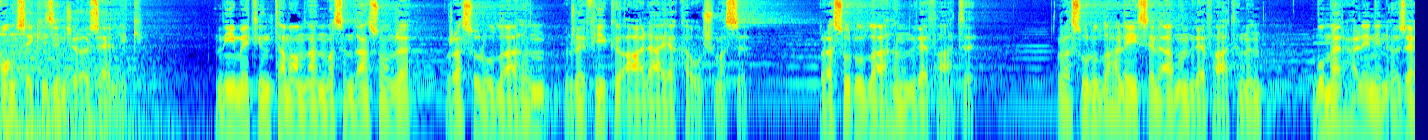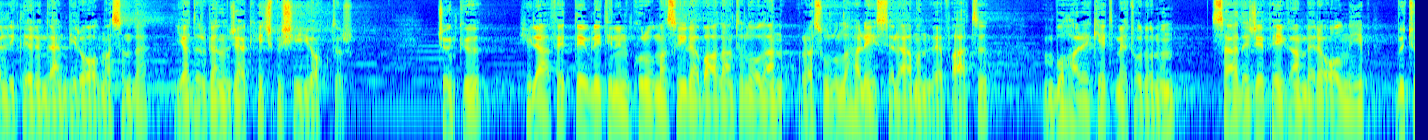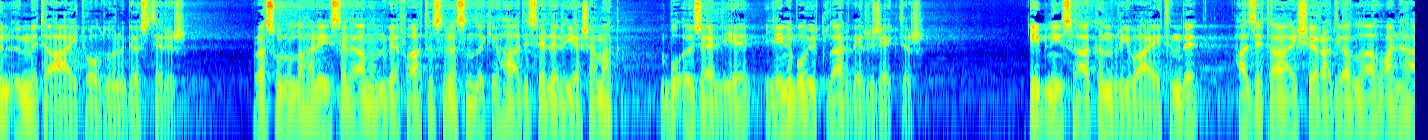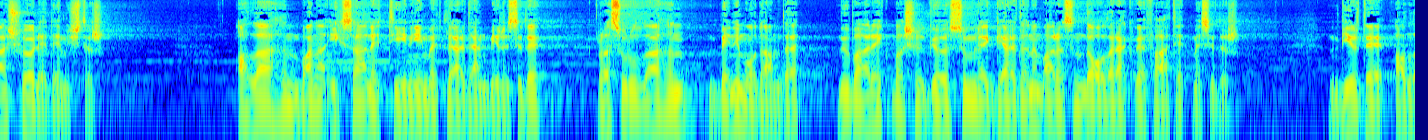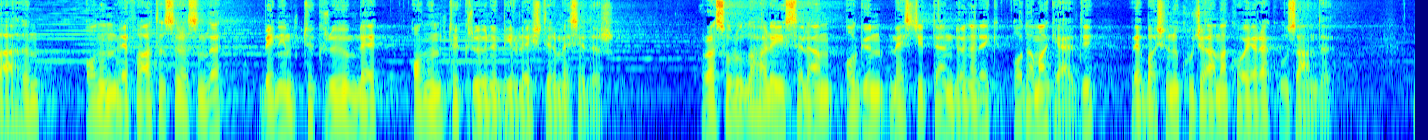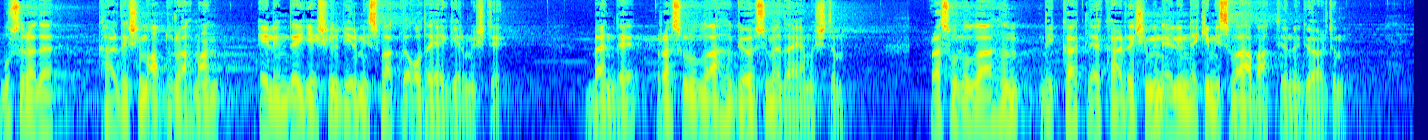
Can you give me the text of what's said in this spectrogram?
18. Özellik Nimetin tamamlanmasından sonra Resulullah'ın Refik-i Ala'ya kavuşması Resulullah'ın vefatı Resulullah Aleyhisselam'ın vefatının bu merhalenin özelliklerinden biri olmasında yadırganacak hiçbir şey yoktur. Çünkü hilafet devletinin kurulmasıyla bağlantılı olan Resulullah Aleyhisselam'ın vefatı, bu hareket metodunun sadece peygambere olmayıp bütün ümmete ait olduğunu gösterir. Resulullah Aleyhisselam'ın vefatı sırasındaki hadiseleri yaşamak, bu özelliğe yeni boyutlar verecektir. İbn İshak'ın rivayetinde, Hz. Ayşe radıyallahu anha şöyle demiştir. Allah'ın bana ihsan ettiği nimetlerden birisi de, Resulullah'ın benim odamda, mübarek başı göğsümle gerdanım arasında olarak vefat etmesidir. Bir de Allah'ın onun vefatı sırasında benim tükrüğümle onun tükrüğünü birleştirmesidir. Resulullah aleyhisselam o gün mescitten dönerek odama geldi ve başını kucağıma koyarak uzandı. Bu sırada kardeşim Abdurrahman elinde yeşil bir misvakla odaya girmişti. Ben de Resulullah'ı göğsüme dayamıştım. Resulullah'ın dikkatle kardeşimin elindeki misvağa baktığını gördüm.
